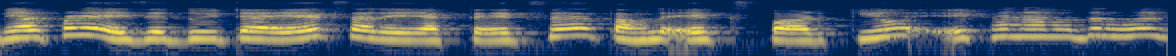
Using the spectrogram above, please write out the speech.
নেওয়ার পরে এই যে দুইটা এক্স আর এই একটা এক্স তাহলে এক্স পার কিউ এখানে আমাদের হয়ে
